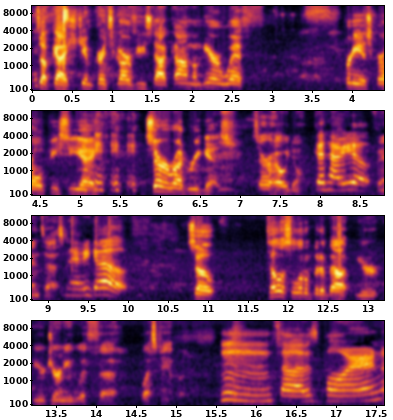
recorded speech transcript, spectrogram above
What's up, guys? Jim, GreatCigarReviews.com. I'm here with prettiest girl at PCA, Sarah Rodriguez. Sarah, how are we doing? Good, how are you? Fantastic. There we go. So, tell us a little bit about your your journey with uh, West Tampa. Hmm, so I was born.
